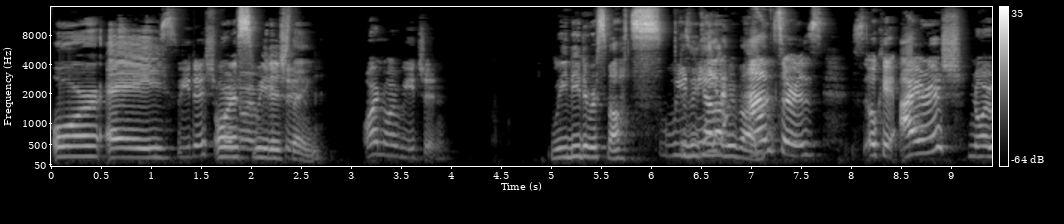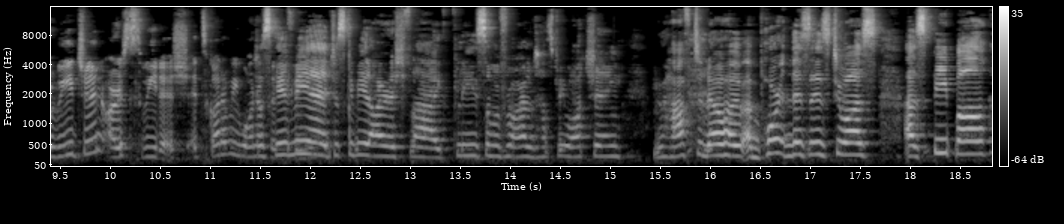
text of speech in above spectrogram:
or a Swedish or or, a Swedish thing? Or Norwegian. We need a response. We 'cause need answers. Okay, Irish, Norwegian, or Swedish. It's gotta be one Just of the give me three. a just give me an Irish flag, please. Someone from Ireland has to be watching. You have to know how important this is to us as people.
